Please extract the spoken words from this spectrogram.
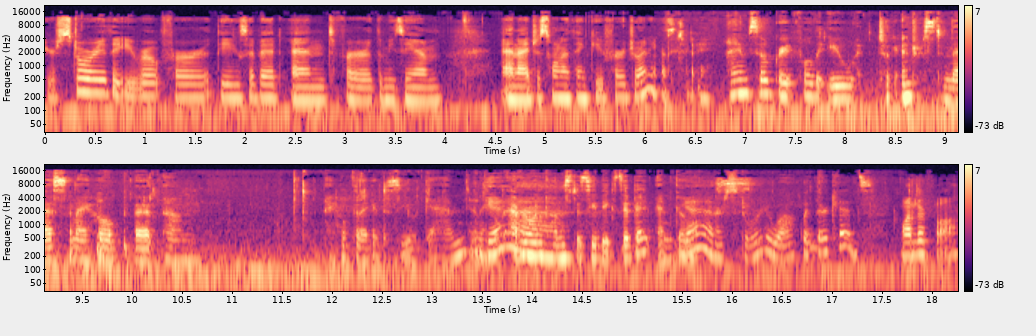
your story that you wrote for the exhibit and for the museum. And I just want to thank you for joining us today. I am so grateful that you took interest in this, and I hope that um, I hope that I get to see you again, and I hope everyone comes to see the exhibit and go on our Yes. story walk with their kids. Wonderful.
